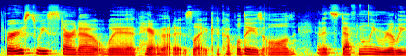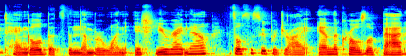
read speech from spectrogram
First, we start out with hair that is like a couple days old and it's definitely really tangled. That's the number one issue right now. It's also super dry and the curls look bad.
